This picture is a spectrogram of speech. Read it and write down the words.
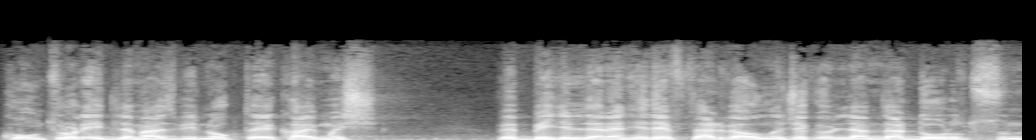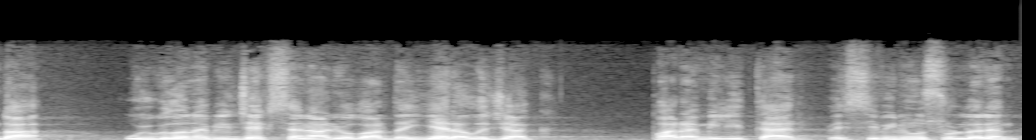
kontrol edilemez bir noktaya kaymış ve belirlenen hedefler ve alınacak önlemler doğrultusunda uygulanabilecek senaryolarda yer alacak paramiliter ve sivil unsurların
